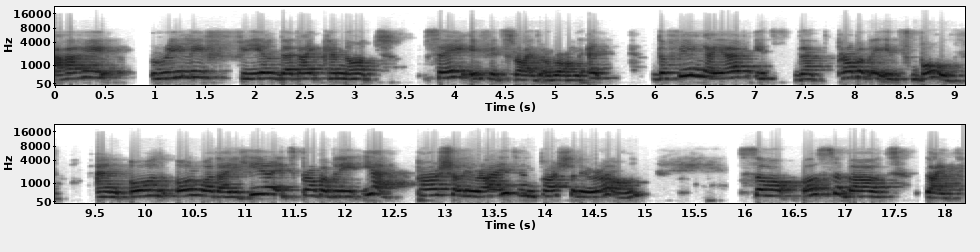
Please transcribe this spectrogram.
I really feel that I cannot say if it's right or wrong. And the feeling I have is that probably it's both and all all what i hear it's probably yeah partially right and partially wrong so also about like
